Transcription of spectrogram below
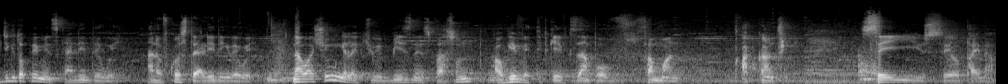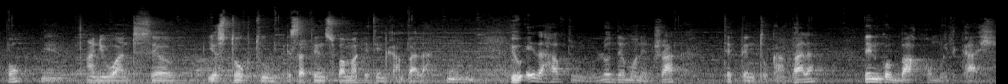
digital payments can lead the way, and of course they are leading the way. Now, assuming like you're a business person, I'll give a typical example of someone, a country. Say you sell pineapple, Yeah. and you want to sell your stock to a certain supermarket in Kampala. Mm-hmm. You either have to load them on a truck, take them to Kampala, then go back home with cash.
